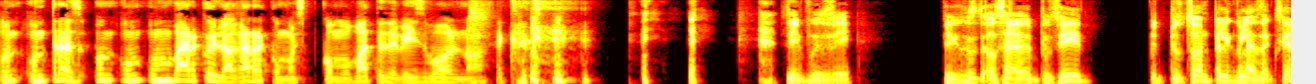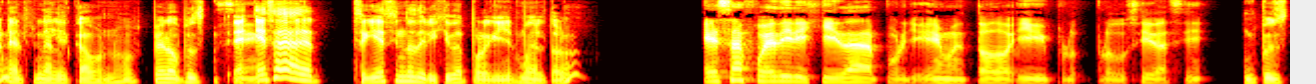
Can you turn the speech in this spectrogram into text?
un, un, tras, un, un, barco y lo agarra como, como bate de béisbol, ¿no? O sea, creo que... sí, pues sí. O sea, pues sí, pues son películas de acción al final y al cabo, ¿no? Pero pues, ¿e-, ¿esa seguía siendo dirigida por Guillermo del Toro? Esa fue dirigida por Guillermo del Toro y producida, sí. Pues,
